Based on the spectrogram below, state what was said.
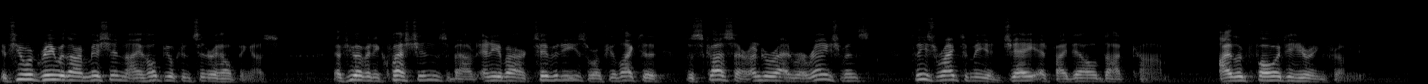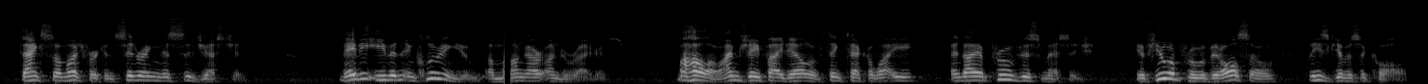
If you agree with our mission, I hope you'll consider helping us. If you have any questions about any of our activities, or if you'd like to discuss our underwriter arrangements, please write to me at j at fidel.com. I look forward to hearing from you. Thanks so much for considering this suggestion, maybe even including you among our underwriters. Mahalo, I'm Jay Fidel of ThinkTech Hawaii, and I approve this message. If you approve of it also, please give us a call.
